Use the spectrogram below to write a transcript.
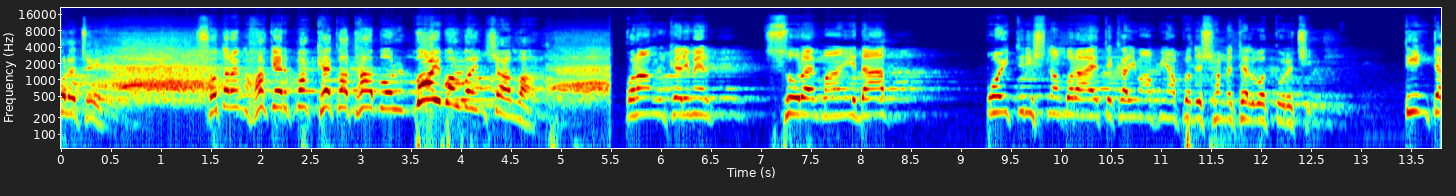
বলেছে। সুতরাং হকের পক্ষে কথা বলবই বলব ইনশাআল্লাহ। কোরআন করিমের সুরায় মায়েদা পঁয়ত্রিশ নম্বর আয়তে কারিমা আমি আপনাদের সামনে তেলবত করেছি। তিনটা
